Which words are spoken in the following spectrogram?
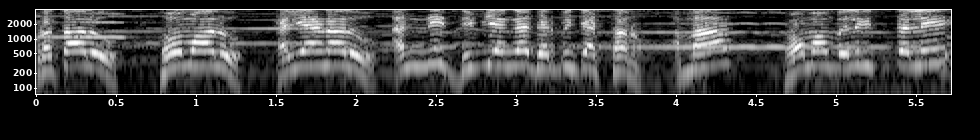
వ్రతాలు హోమాలు కళ్యాణాలు అన్ని దివ్యంగా జరిపించేస్తాను. అమ్మా హోమం వెలిగించు తల్లి.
